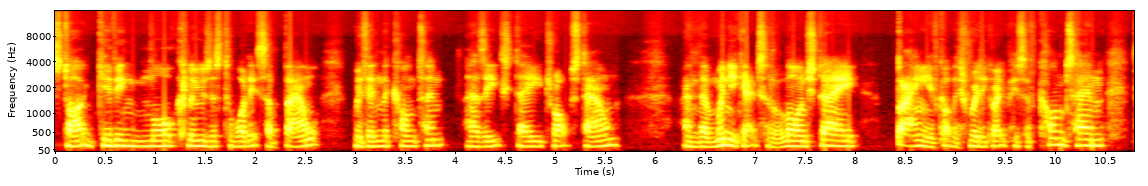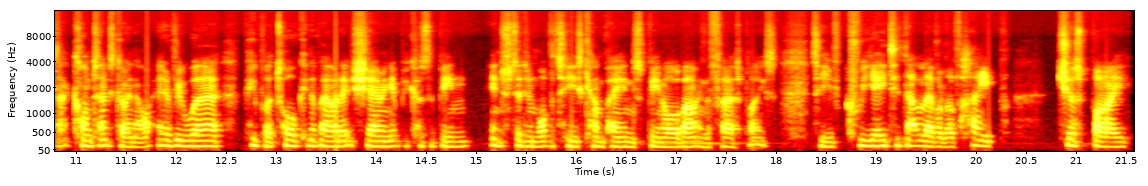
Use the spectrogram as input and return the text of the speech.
Start giving more clues as to what it's about within the content as each day drops down. And then when you get to the launch day, bang, you've got this really great piece of content. That content's going out everywhere. People are talking about it, sharing it because they've been interested in what the Tease campaign's been all about in the first place. So you've created that level of hype just by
